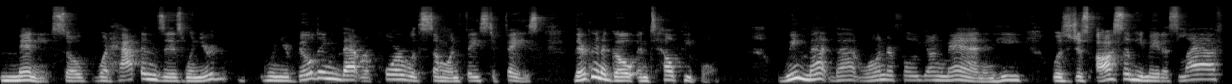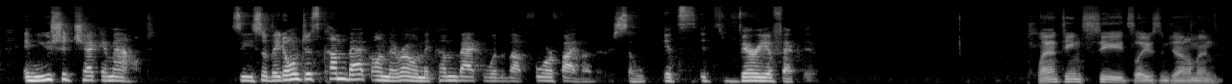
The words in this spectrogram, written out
many. So what happens is when you're when you're building that rapport with someone face to face, they're going to go and tell people, "We met that wonderful young man and he was just awesome. He made us laugh and you should check him out." See, so they don't just come back on their own, they come back with about four or five others. So it's it's very effective. planting seeds, ladies and gentlemen.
